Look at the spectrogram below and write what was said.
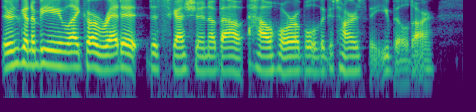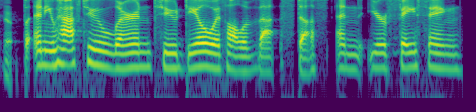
There's going to be like a Reddit discussion about how horrible the guitars that you build are. Yeah. But and you have to learn to deal with all of that stuff. And you're facing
